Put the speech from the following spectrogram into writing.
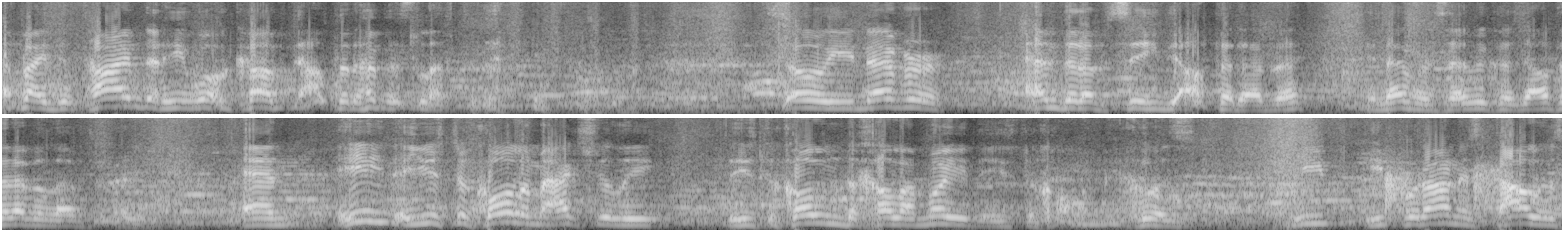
And by the time that he woke up, the Alter Rebbe's left him. so he never ended up seeing the Alter Rebbe. He never said because the Alter Rebbe left already. And he, they used to call him actually, they used to call him the Chalamoy, they used to call him because he, he put on his talus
